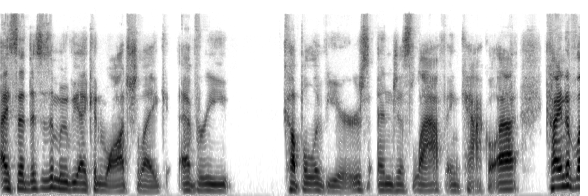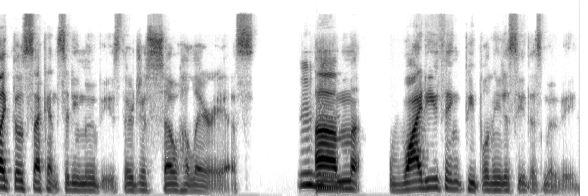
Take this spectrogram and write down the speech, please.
I said this is a movie I can watch like every couple of years and just laugh and cackle at. Kind of like those Second City movies. They're just so hilarious. Mhm. Um why do you think people need to see this movie?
